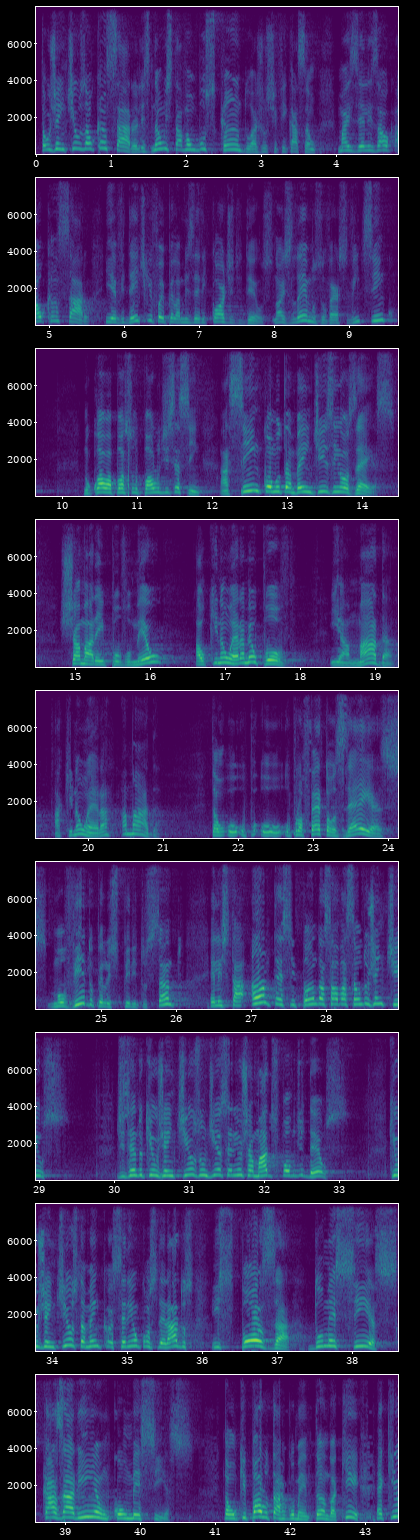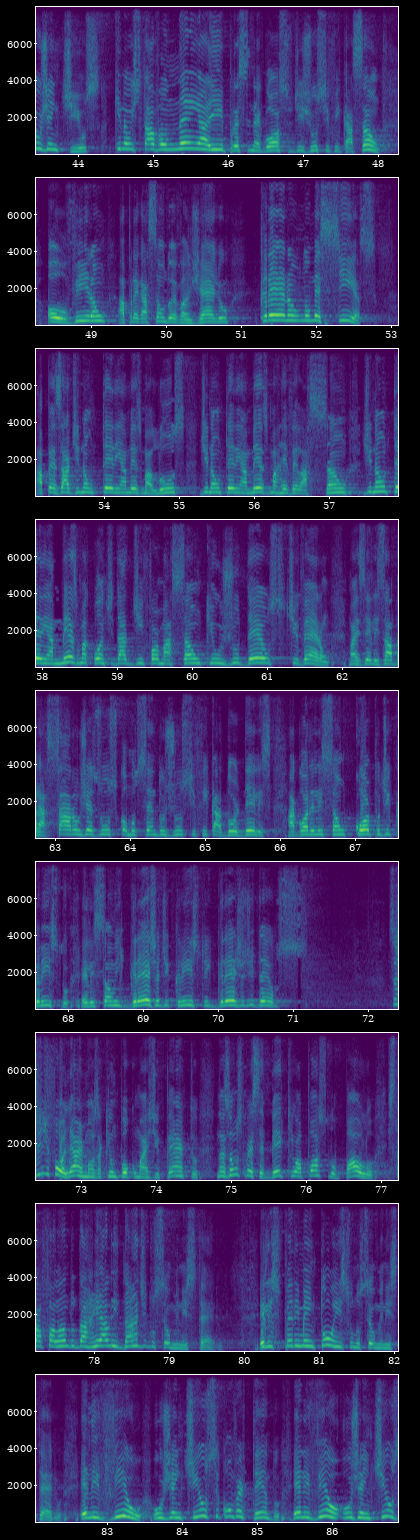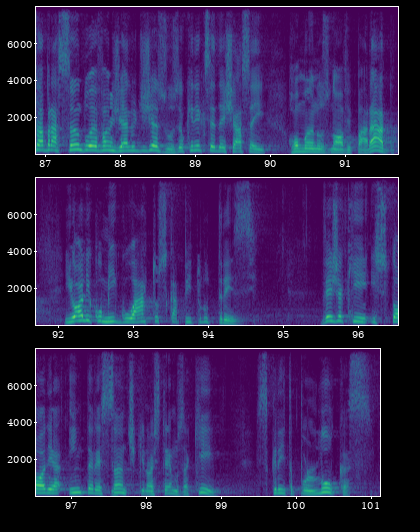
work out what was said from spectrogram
Então, os gentios alcançaram, eles não estavam buscando a justificação, mas eles al alcançaram. E é evidente que foi pela misericórdia de Deus. Nós lemos o verso 25, no qual o apóstolo Paulo disse assim: Assim como também dizem Oséias: Chamarei povo meu ao que não era meu povo, e amada a que não era amada. Então, o, o, o profeta Oséias, movido pelo Espírito Santo, ele está antecipando a salvação dos gentios dizendo que os gentios um dia seriam chamados povo de Deus, que os gentios também seriam considerados esposa do Messias, casariam com o Messias. Então, o que Paulo está argumentando aqui é que os gentios, que não estavam nem aí para esse negócio de justificação, ouviram a pregação do Evangelho, creram no Messias, apesar de não terem a mesma luz, de não terem a mesma revelação, de não terem a mesma quantidade de informação que os judeus tiveram, mas eles abraçaram Jesus como sendo o justificador deles. Agora eles são corpo de Cristo, eles são igreja de Cristo, igreja de Deus. Se a gente for olhar, irmãos, aqui um pouco mais de perto, nós vamos perceber que o apóstolo Paulo está falando da realidade do seu ministério. Ele experimentou isso no seu ministério. Ele viu os gentios se convertendo. Ele viu os gentios abraçando o evangelho de Jesus. Eu queria que você deixasse aí Romanos 9 parado e olhe comigo Atos capítulo 13. Veja que história interessante que nós temos aqui, escrita por Lucas,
